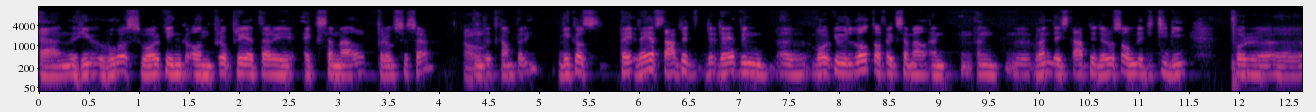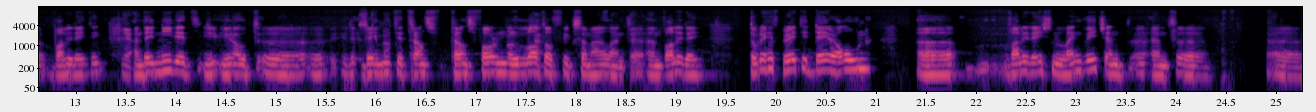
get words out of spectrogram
and he who was working on proprietary XML processor Oh, in that company because they, they have started they have been uh, working with a lot of XML and and uh, when they started there was only DTD for uh, validating Yeah. and they needed you, you know uh, they Schema. need to trans- transform a lot of XML and uh, and validate so they have created their own uh, validation language and and uh, uh,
